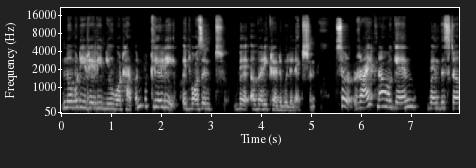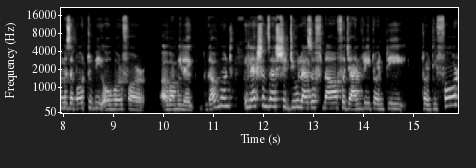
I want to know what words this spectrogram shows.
nobody really knew what happened, but clearly it wasn't a very credible election. So, right now, again, when this term is about to be over for Awami League government. Elections are scheduled as of now for January 2024.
